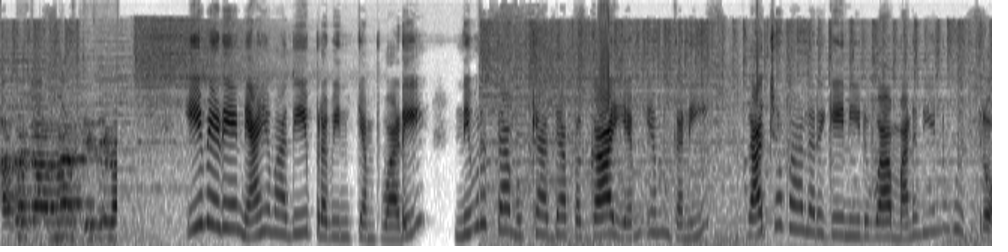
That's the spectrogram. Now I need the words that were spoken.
ಅದ್ರ ಕಾರಣ ಈ ವೇಳೆ ನ್ಯಾಯವಾದಿ ಪ್ರವೀಣ್ ಕೆಂಪವಾಡಿ ನಿವೃತ್ತ ಮುಖ್ಯಾಧ್ಯಾಪಕ ಎಂಎಂ ಗನಿ ರಾಜ್ಯಪಾಲರಿಗೆ ನೀಡುವ ಮನವಿಯನ್ನು ಓದಿದರು.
